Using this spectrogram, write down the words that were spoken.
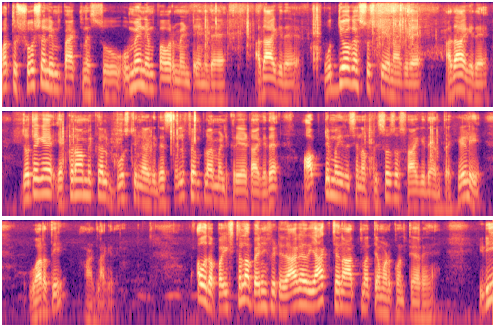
ಮತ್ತು ಸೋಷಲ್ ಇಂಪ್ಯಾಕ್ಟ್ನೆಸ್ಸು ವುಮೆನ್ ಎಂಪವರ್ಮೆಂಟ್ ಏನಿದೆ, ಅದಾಗಿದೆ. ಉದ್ಯೋಗ ಸೃಷ್ಟಿ ಏನಾಗಿದೆ, ಅದಾಗಿದೆ. ಜೊತೆಗೆ ಎಕನಾಮಿಕಲ್ ಬೂಸ್ಟಿಂಗ್ ಆಗಿದೆ ಸೆಲ್ಫ್ ಎಂಪ್ಲಾಯ್ಮೆಂಟ್ ಕ್ರಿಯೇಟ್ ಆಗಿದೆ ಆಪ್ಟಿಮೈಸೇಷನ್ ಆಫ್ ರಿಸೋರ್ಸಸ್ ಆಗಿದೆ ಅಂತ ಹೇಳಿ ವರದಿ ಮಾಡಲಾಗಿದೆ. ಹೌದಪ್ಪ, ಇಷ್ಟೆಲ್ಲ ಬೆನಿಫಿಟ್ ಇದೆ. ಹಾಗಾದರೆ ಯಾಕೆ ಜನ ಆತ್ಮಹತ್ಯೆ ಮಾಡ್ಕೊತಾರೆ ಇಡೀ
